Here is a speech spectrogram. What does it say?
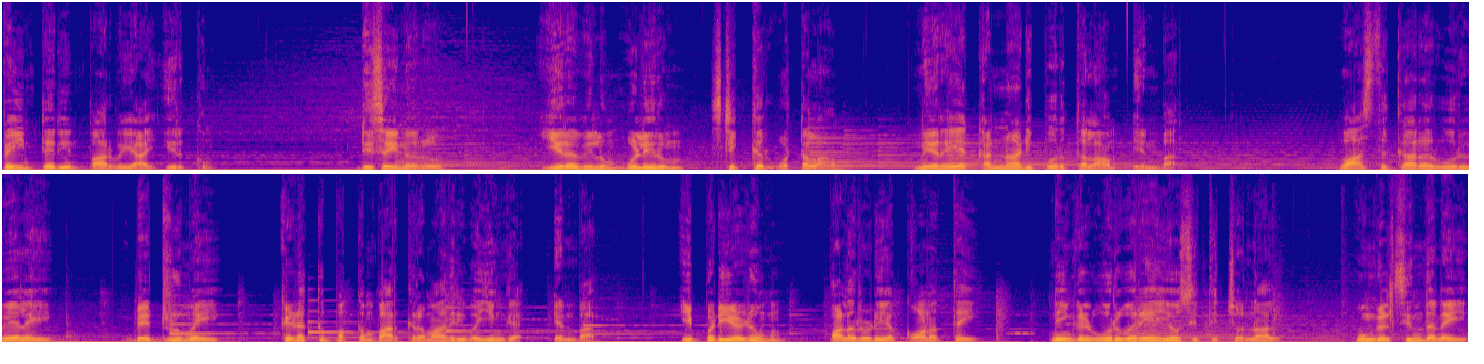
பெயிண்டரின் பார்வையாய் இருக்கும். டிசைனரோ இரவிலும் ஒளிரும் ஸ்டிக்கர் ஒட்டலாம். நிறைய கண்ணாடி பொருத்தலாம் என்பார். வாஸ்துக்காரர் ஒருவேளை பெட்ரூமை கிழக்கு பக்கம் பார்க்கிற மாதிரி வையுங்க என்பார். இப்படி எழும் பலருடைய கோணத்தை நீங்கள் ஒருவரே யோசித்துச் சொன்னால் உங்கள் சிந்தனை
